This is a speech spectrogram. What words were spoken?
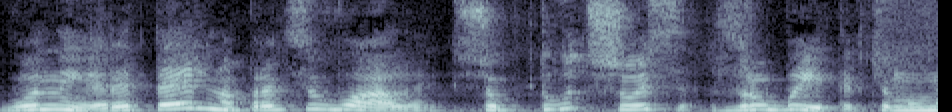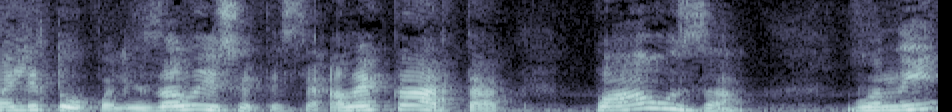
вони ретельно працювали, щоб тут щось зробити в цьому Мелітополі, залишитися. Але карта пауза, вони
